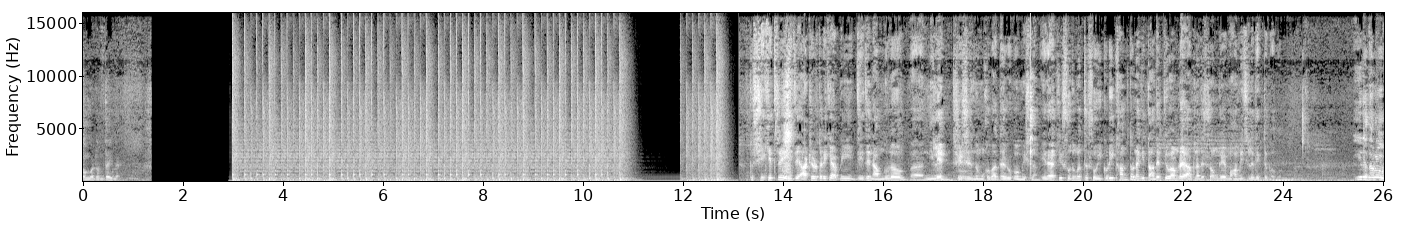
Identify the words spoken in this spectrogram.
সংগঠন, তাই না? সেক্ষেত্রে এই যে আঠেরো তারিখে আপনি যে যে নামগুলো নিলেন শীর্ষেন্দ্র মুখোপাধ্যায় রূপম ইসলাম এরা কি শুধুমাত্র সই করেই খান তো নাকি তাদেরকেও আমরা আপনাদের সঙ্গে মহামিছিলে দেখতে পাবো? এরা ধরো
